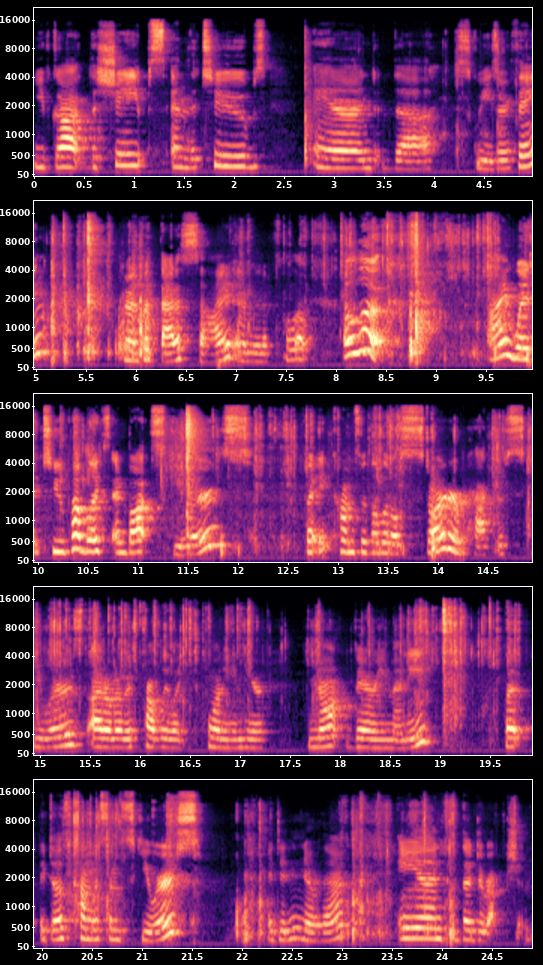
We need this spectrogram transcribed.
You've got the shapes and the tubes and the squeezer thing. I'm going to put that aside and I'm going to pull out. Oh, look! I went to Publix and bought skewers, but it comes with a little starter pack of skewers. I don't know, there's probably like 20 in here. Not very many, but it does come with some skewers. I didn't know that. And the directions.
